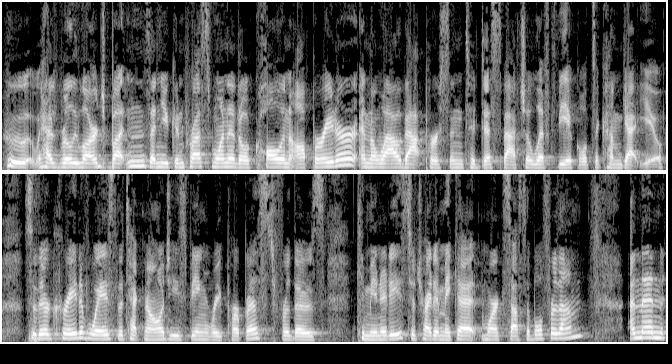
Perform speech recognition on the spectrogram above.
who has really large buttons, and you can press one, it'll call an operator and allow that person to dispatch a Lyft vehicle to come get you. So there are creative ways the technology is being repurposed for those communities to try to make it more accessible for them. And then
